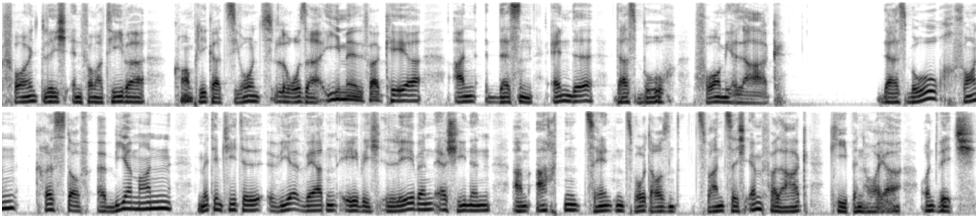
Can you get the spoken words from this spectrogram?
freundlich informativer, komplikationsloser E-Mail-Verkehr, an dessen Ende das Buch vor mir lag. Das Buch von Christoph Biermann mit dem Titel Wir werden ewig leben erschienen am 8.10.2020 20 im Verlag Kiepenheuer und Witsch.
